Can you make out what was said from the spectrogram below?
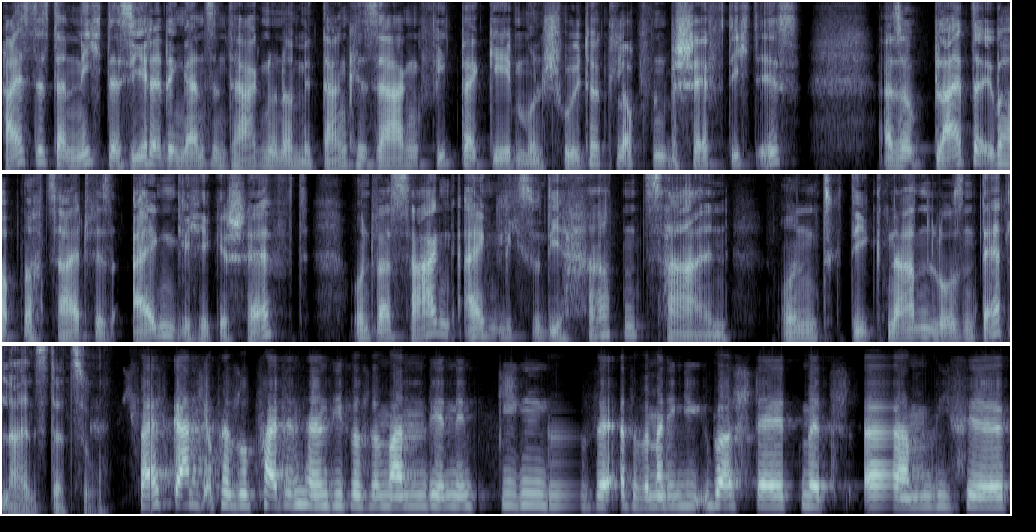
Heißt es dann nicht, dass jeder den ganzen Tag nur noch mit Danke sagen, Feedback geben und Schulterklopfen beschäftigt ist? Also bleibt da überhaupt noch Zeit fürs eigentliche Geschäft? Und was sagen eigentlich so die harten Zahlen und die gnadenlosen Deadlines dazu? Ich weiß gar nicht, ob er so zeitintensiv ist, wenn man den entgegen, also wenn man den gegenüberstellt mit ähm, wie viel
